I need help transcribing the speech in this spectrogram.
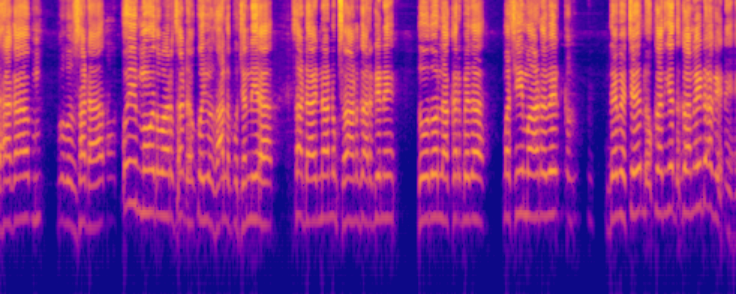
ਹੈਗਾ ਸਾਡਾ, ਕੋਈ ਮੋਤਵਾਰ ਸਾਡਾ ਕੋਈ ਹੱਲ ਪੁੱਛਣ ਨਹੀਂ ਆ ਸਾਡਾ ਇੰਨਾ ਨੁਕਸਾਨ ਕਰ ਗਏ ਨੇ 2-2 ਲੱਖ ਰੁਪਏ ਦਾ ਮੱਛੀ ਮਾਰ ਦੇ ਵਿੱਚ- ਦੇ ਵਿੱਚ ਲੋਕਾਂ ਦੀਆਂ ਦੁਕਾਨਾਂ ਹੀ ਢਾਹ ਗਏ ਨੇ।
